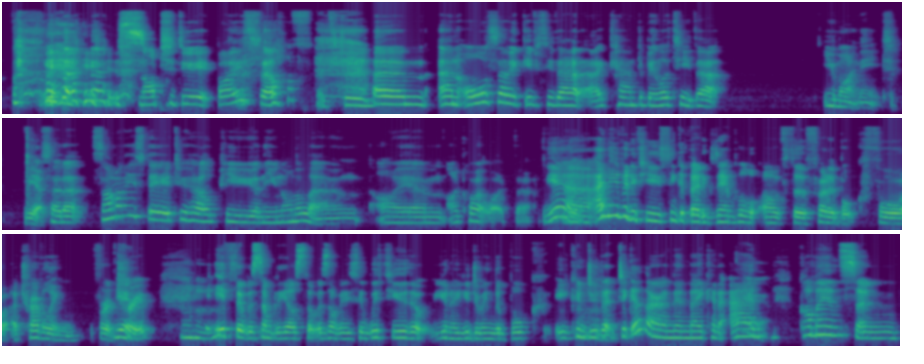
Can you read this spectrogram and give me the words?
yes. not to do it by yourself. That's true. Um, and also, it gives you that accountability that you might need. Yeah. So that somebody's there to help you and you're not alone. I um I quite like that. Yeah. yeah. And even if you think of that example of the photo book for a traveling for a yeah. trip, mm-hmm. if there was somebody else that was obviously with you that you know you're doing the book, you can do mm. that together and then they can add yeah. comments and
